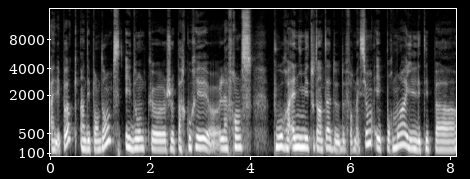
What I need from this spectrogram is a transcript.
à l'époque, indépendante, et donc euh, je parcourais euh, la France pour animer tout un tas de, formations. Et pour moi, il n'était pas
